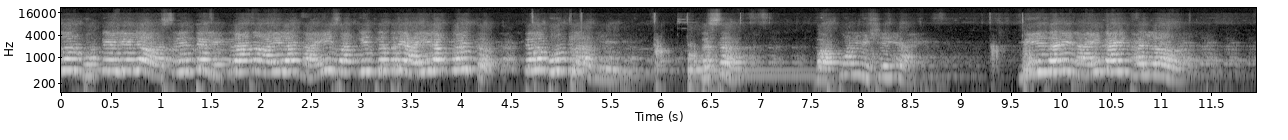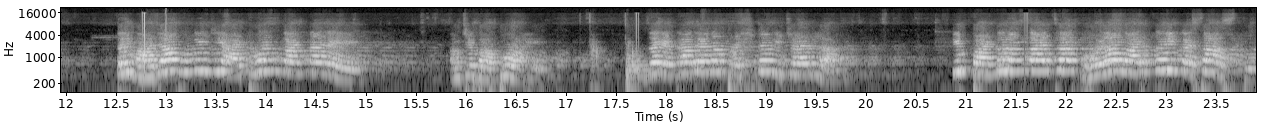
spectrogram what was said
जर भुकेलेलं असेल त्या लेकरानं आईला नाही सांगितलं तरी आईला कळतं त्याला भूक लागलेली. तस बापूंविषयी आहे. मी जरी नाही काही खाल्लं तरी माझ्या भुकेची आठवण काढणारे आमचे बापू आहे जर एखाद्यानं प्रश्न विचारला की पांडुरंगाचा भोळा वारकरी कसा असतो?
